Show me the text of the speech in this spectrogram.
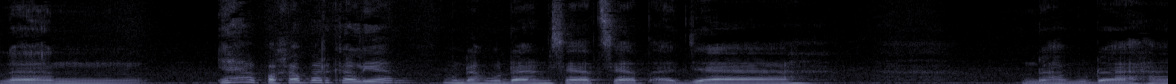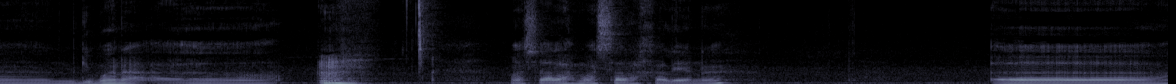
dan ya apa kabar kalian? Mudah-mudahan sehat-sehat aja. Mudah-mudahan gimana uh, masalah-masalah kalian uh? Uh,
